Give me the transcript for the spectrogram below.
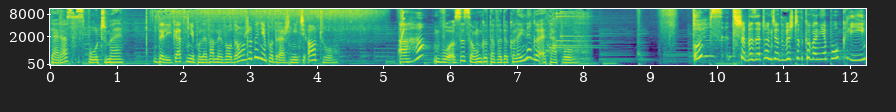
Teraz spłuczmy. Delikatnie polewamy wodą, żeby nie podrażnić oczu. Aha, włosy są gotowe do kolejnego etapu. Ups, trzeba zacząć od wyszczotkowania pukli.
